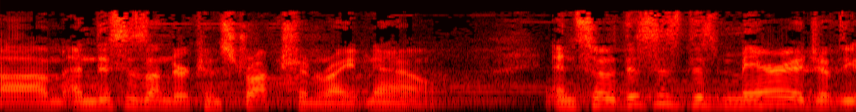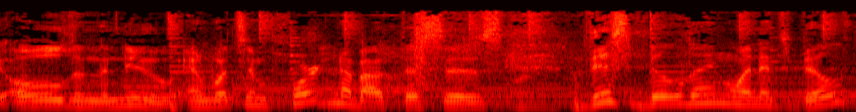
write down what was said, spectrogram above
Um, and this is under construction right now. And so this is this marriage of the old and the new. And what's important about this is this building, when it's built,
